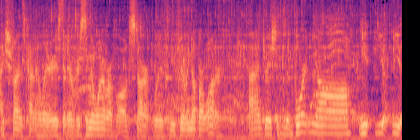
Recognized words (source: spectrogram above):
I actually find this kind of hilarious that every single one of our vlogs start with me filling up our water. Hydration is important, y'all. Yeah, yeah, yeah.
